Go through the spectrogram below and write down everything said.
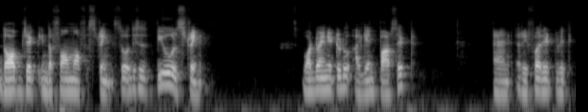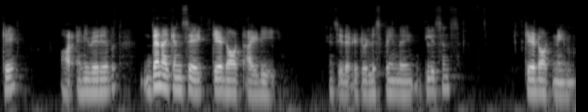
the object in the form of string. So this is pure string. What do I need to do? Again parse it and refer it with k or any variable. Then I can say k dot id you can see that it will display in the IntelliSense k dot name.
